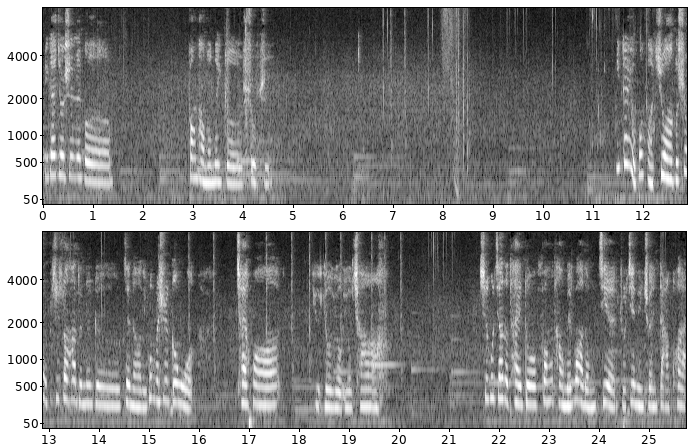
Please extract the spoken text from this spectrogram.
应该就是那个方糖的那个数据，应该有办法救啊。可是我不知道他的那个在哪里，会不会是跟我菜花有有有有差啊？似乎加的太多，方糖没办法溶解，逐渐凝成一大块。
